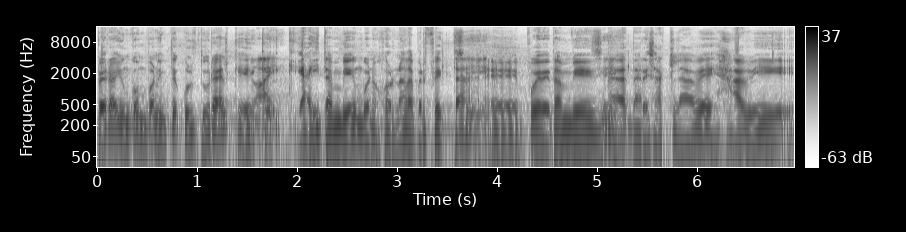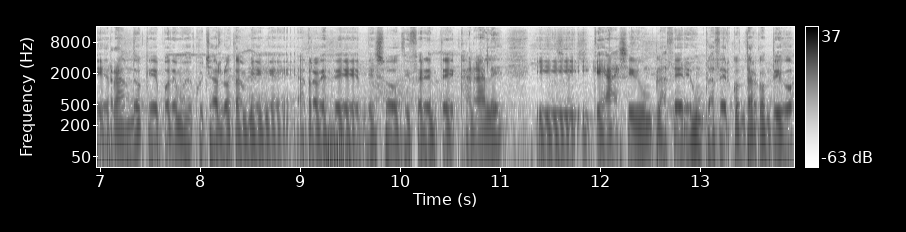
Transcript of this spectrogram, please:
pero hay un componente cultural que, que, ahí también, bueno, Jornada Perfecta eh, puede también dar esas claves, Javi, eh, Rando, que podemos escucharlo también eh, a través de, esos diferentes canales y, que ha sido un placer, es un placer contar contigo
